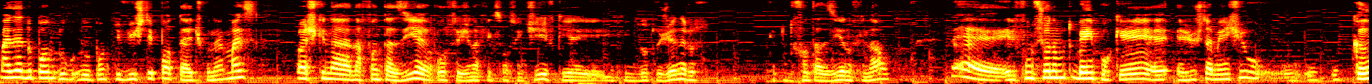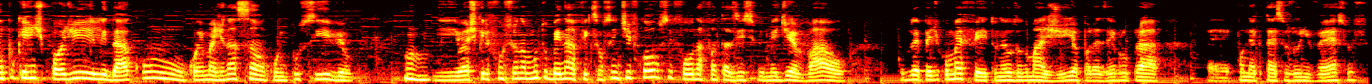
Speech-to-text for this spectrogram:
Mas é do ponto, do, do ponto de vista hipotético, né? Mas eu acho que na, na fantasia, ou seja, na ficção científica e enfim, dos outros gêneros, é tudo fantasia no final, é, ele funciona muito bem, porque é, é justamente o, o, o campo que a gente pode lidar com, com a imaginação, com o impossível. Uhum. E eu acho que ele funciona muito bem na ficção científica ou se for na fantasia tipo, medieval. Tudo depende de como é feito, né? Usando magia, por exemplo, para conectar esses universos.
